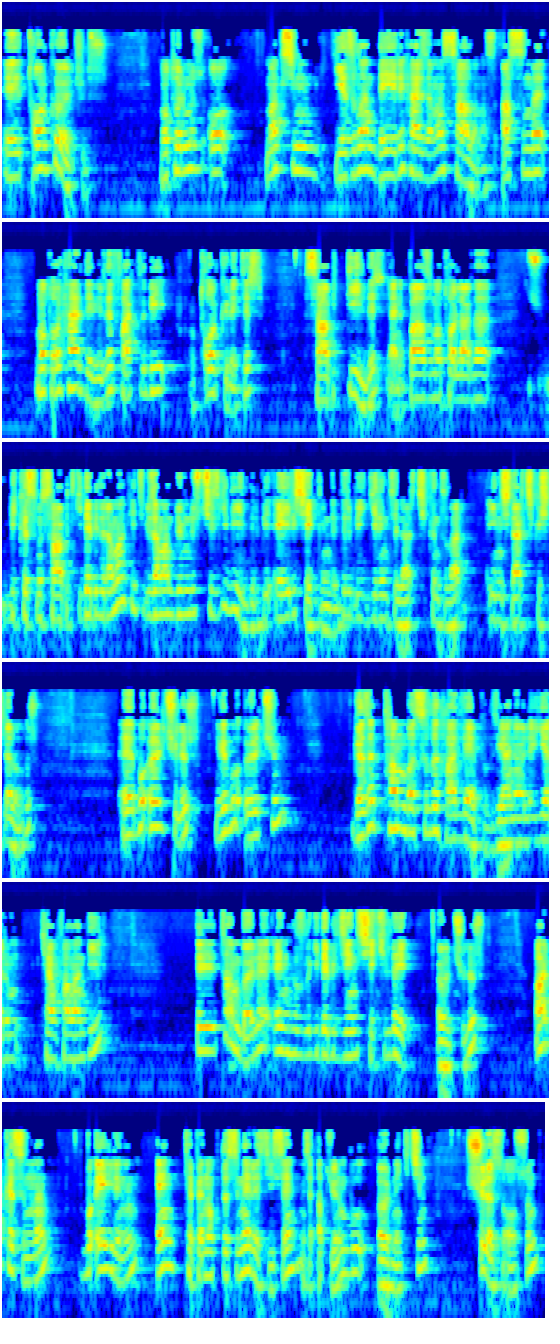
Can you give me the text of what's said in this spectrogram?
e, torku ölçülür. Motorumuz o maksimum yazılan değeri her zaman sağlamaz. Aslında motor her devirde farklı bir tork üretir. Sabit değildir. Yani bazı motorlarda bir kısmı sabit gidebilir ama hiçbir zaman dümdüz çizgi değildir. Bir eğri şeklindedir. Bir girintiler, çıkıntılar, inişler, çıkışlar olur. E, bu ölçülür ve bu ölçüm gaza tam basılı halde yapılır. Yani öyle yarımken falan değil. E, tam böyle en hızlı gidebileceğiniz şekilde ölçülür. Arkasından bu eğrinin en tepe noktası neresiyse mesela atıyorum bu örnek için şurası olsun.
